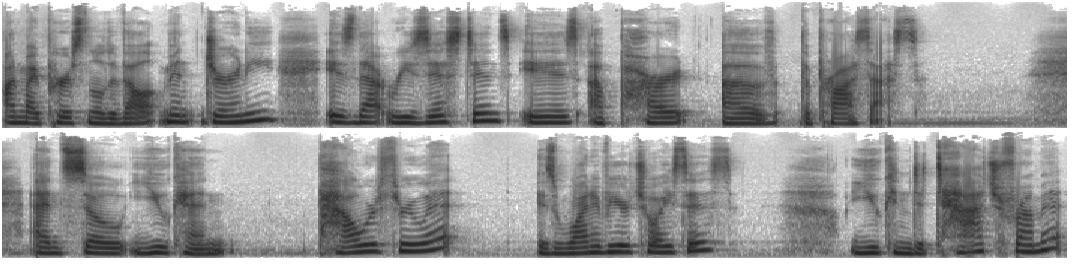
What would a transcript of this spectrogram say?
on my personal development journey is that resistance is a part of the process. And so you can power through it, is one of your choices. You can detach from it,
